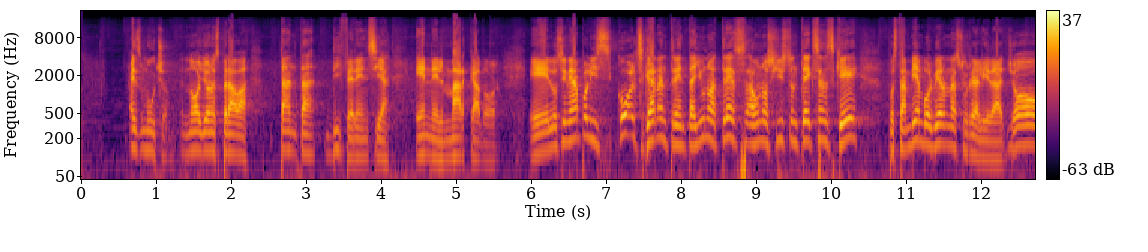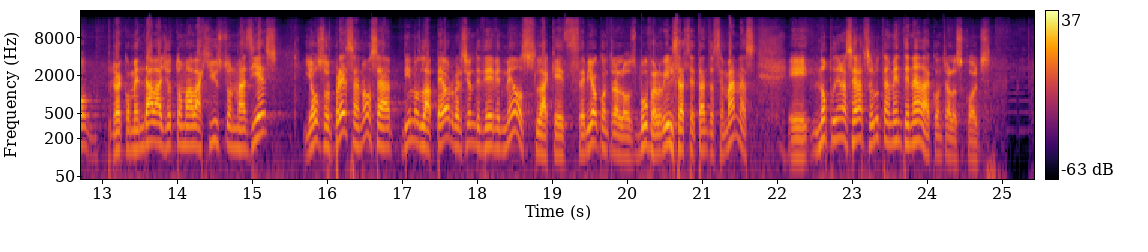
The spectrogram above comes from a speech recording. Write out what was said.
es mucho. No, yo no esperaba tanta diferencia en el marcador. Eh, los Indianapolis Colts ganan 31 a 3 a unos Houston Texans que pues también volvieron a su realidad. Yo recomendaba, yo tomaba Houston más 10. Y oh, sorpresa, ¿no? O sea, vimos la peor versión de David Mills, la que se vio contra los Buffalo Bills hace tantas semanas. Eh, no pudieron hacer absolutamente nada contra los Colts.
